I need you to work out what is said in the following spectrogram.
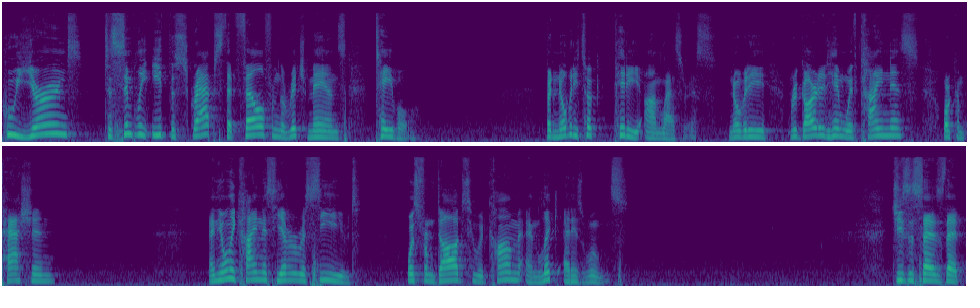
who yearned to simply eat the scraps that fell from the rich man's table. But nobody took pity on Lazarus. Nobody regarded him with kindness or compassion. And the only kindness he ever received was from dogs who would come and lick at his wounds. Jesus says that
